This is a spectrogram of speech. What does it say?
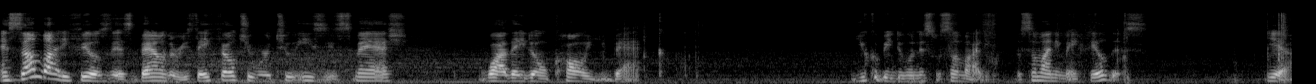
And somebody feels this, boundaries. They felt you were too easy to smash why they don't call you back. You could be doing this with somebody, but somebody may feel this. Yeah,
